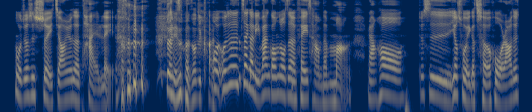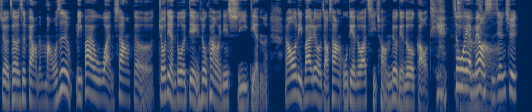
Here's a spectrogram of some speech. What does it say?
我就是睡觉，因为真的太累了。对，你是晚上去看。我，我就是这个礼拜工作真的非常的忙，然后就是又出了一个车祸，然后就觉得真的是非常的忙。我是礼拜五晚上的九点多的电影，所以我看我已经十一点了。然后我礼拜六早上五点多要起床，六点多的高铁，所以我也没有时间去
